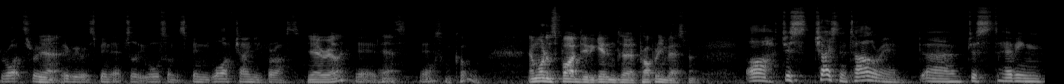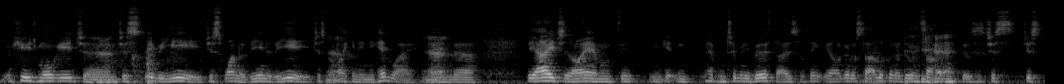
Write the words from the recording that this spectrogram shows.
right through Yeah. everywhere. It's been absolutely awesome. It's been life changing for us. Yeah, really? Yeah, it has. Yeah. Awesome, cool. And what inspired you to get into property investment? Oh, just chasing the tail around, uh, just having a huge mortgage, and Yeah. just every year, just one at the end of the year, just not Yeah. making any headway. Yeah. And uh, the age that I am, I think getting having too many birthdays. I think you know, I've got to start looking at doing something because it's just just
